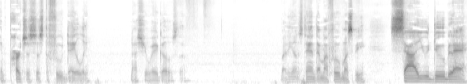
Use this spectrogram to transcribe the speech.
and purchases the food daily. Not sure where it goes though. But he understands that my food must be saludable.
